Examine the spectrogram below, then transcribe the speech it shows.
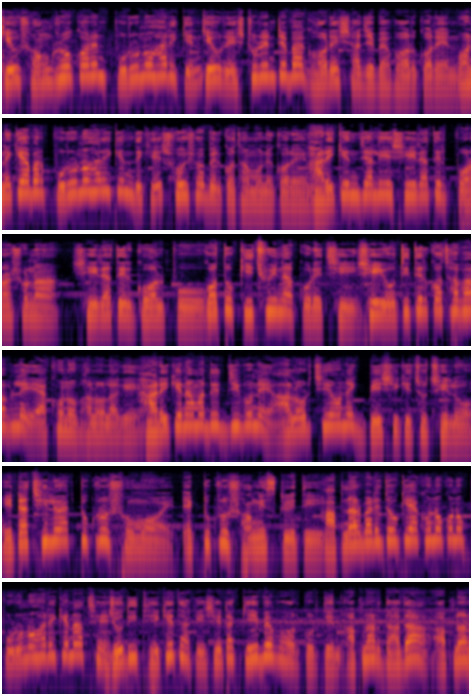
কেউ সংগ্রহ করেন পুরনো হারিকেন, কেউ রেস্টুরেন্টে বা ঘরের সাজে ব্যবহার করেন। অনেকে আবার পুরনো হারিকেন দেখে শৈশবের কথা মনে করেন। হারিকেন জ্বালিয়ে সেই রাতের পড়াশোনা, সেই রাতের গল্প, কত কিছুই না করেছি, সেই অতীতের কথা ভাবলে এখনও ভালো লাগে। হারিকেন আমাদের জীবনে আলোর চেয়ে অনেক বেশি কিছু ছিল। এটা ছিল এক টুকরো সময়, এক টুকরো সংস্কৃতি। আপনার বাড়িতেও কি এখনও কোনো পুরনো হারিকেন আছে? যদি থেকে থাকে সেটা কে ব্যবহার করতেন? আপনার দাদা আপনার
